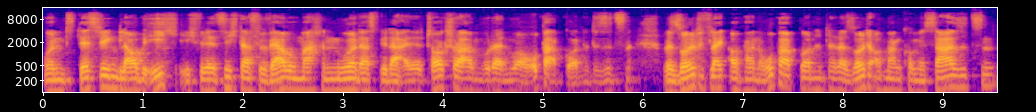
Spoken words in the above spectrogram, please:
Und deswegen glaube ich, ich will jetzt nicht dafür Werbung machen, nur, dass wir da eine Talkshow haben, wo da nur Europaabgeordnete sitzen. Aber sollte vielleicht auch mal ein Europaabgeordneter, da sollte auch mal ein Kommissar sitzen.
